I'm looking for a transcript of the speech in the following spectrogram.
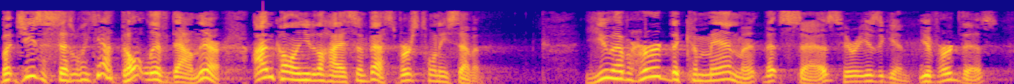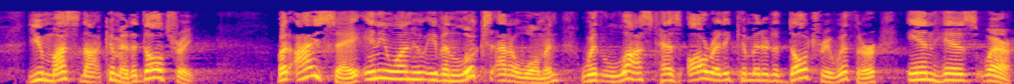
But Jesus says, well, yeah, don't live down there. I'm calling you to the highest and best. Verse 27. You have heard the commandment that says, here he is again. You've heard this. You must not commit adultery. But I say, anyone who even looks at a woman with lust has already committed adultery with her in his where?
